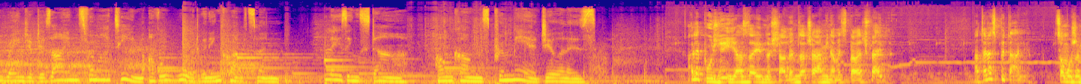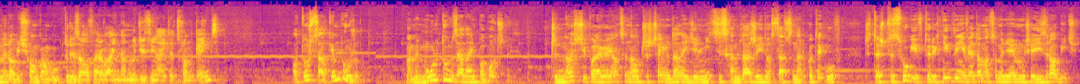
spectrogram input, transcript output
new range of designs from our team of award winning craftsmen. Blazing Star, Hong Kong's premier jewelers. ale później jazda jednośladem zaczęła mi nawet sprawiać frajdę. A teraz pytanie, co możemy robić w Hongkongu, który zaoferowali nam ludzie z United Front Games? Otóż całkiem dużo. Mamy multum zadań pobocznych. Czynności polegające na oczyszczeniu danej dzielnicy z handlarzy i dostawcy narkotyków, czy też przysługi, w których nigdy nie wiadomo, co będziemy musieli zrobić,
